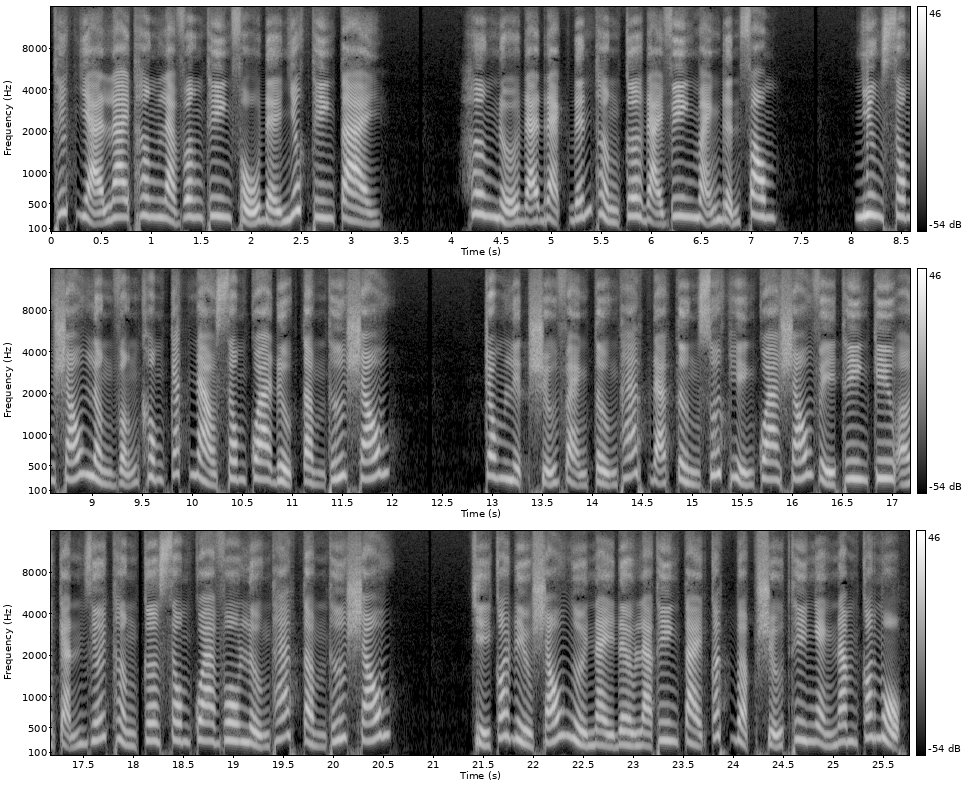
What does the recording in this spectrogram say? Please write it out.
Thiết Dạ Lai thân là Vân Thiên phủ đệ nhất thiên tài, hơn nữa đã đạt đến thần cơ đại viên mãn đỉnh phong. Nhưng xông 6 lần vẫn không cách nào xông qua được tầm thứ 6. Trong lịch sử vạn tượng tháp đã từng xuất hiện qua 6 vị thiên kiêu ở cảnh giới thần cơ xông qua vô lượng tháp tầm thứ 6. Chỉ có điều 6 người này đều là thiên tài cấp bậc sử thi ngàn năm có một.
